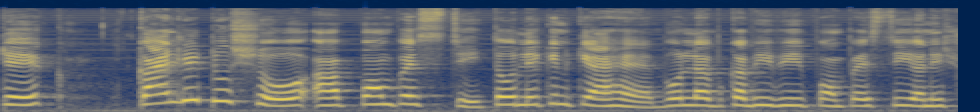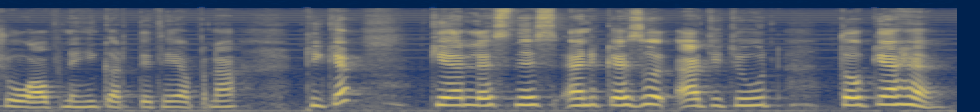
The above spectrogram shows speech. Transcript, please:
take kindly to show a pomposity तो लेकिन क्या है? वो लब कभी भी पॉम्पेस्टी यानी शो ऑफ़ नहीं करते थे अपना, ठीक है? केयरलेसनेस एंड कैजुअल एटीट्यूड तो क्या है?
